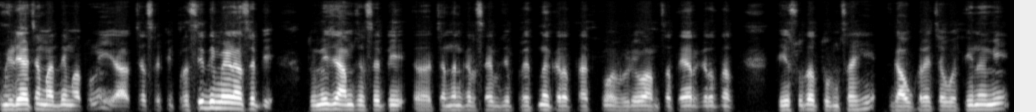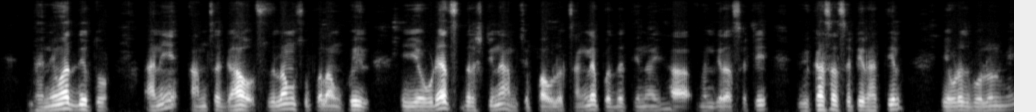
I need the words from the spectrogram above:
मीडियाच्या माध्यमातूनही याच्यासाठी प्रसिद्धी मिळण्यासाठी तुम्ही जे आमच्यासाठी चंदनकर साहेब जे प्रयत्न करत आहात किंवा व्हिडिओ आमचा तयार करतात ते सुद्धा तुमचाही गावकऱ्याच्या वतीनं मी धन्यवाद देतो. आणि आमचं गाव सुजलाम सुफलाम होईल एवढ्याच दृष्टीनं आमचे पावलं चांगल्या पद्धतीनं ह्या मंदिरासाठी विकासासाठी राहतील एवढंच बोलून मी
